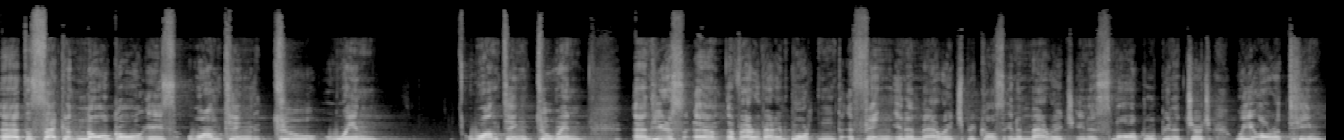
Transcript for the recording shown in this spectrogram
Uh, the second no go is wanting to win. Wanting to win. And here's um, a very, very important thing in a marriage because in a marriage, in a small group, in a church, we are a team.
